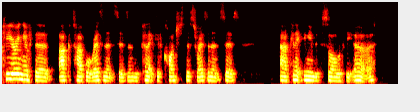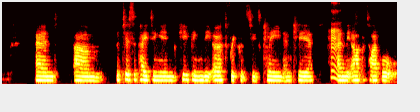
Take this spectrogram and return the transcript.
clearing of the archetypal resonances and collective consciousness resonances, uh, connecting in with the soul of the earth. And um, participating in keeping the earth frequencies clean and clear hmm. and the archetypal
